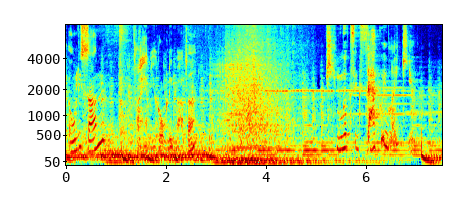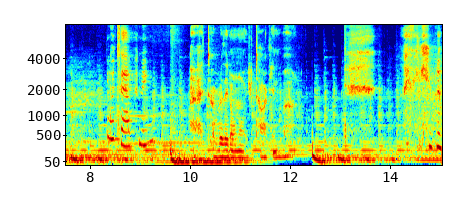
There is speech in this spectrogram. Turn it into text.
My only son. I am your only mother. He looks exactly like you. What's happening? I, I really don't know what you're talking about. I think you know.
